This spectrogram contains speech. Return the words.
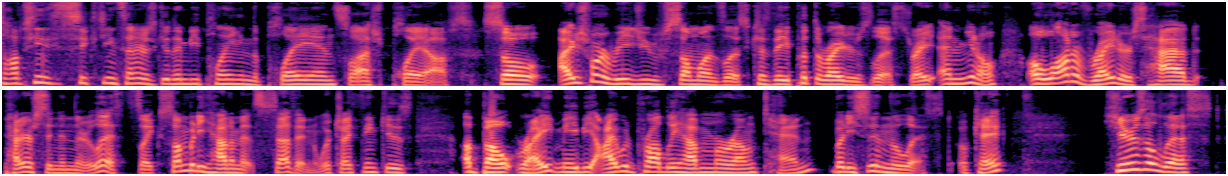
top 16 center is going to be playing in the play-in slash playoffs. So I just want to read you someone's list because they put the writers list right, and you know a lot of writers had Pettersson in their lists. Like somebody had him at seven, which I think is about right. Maybe I would probably have him around ten, but he's in the list. Okay, here's a list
